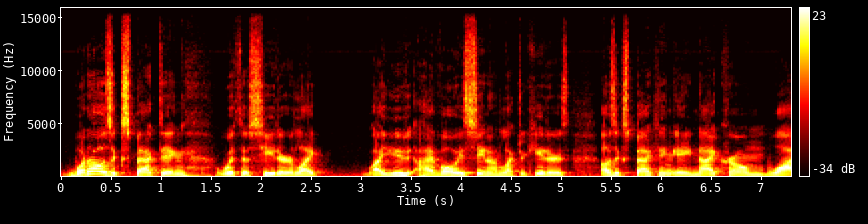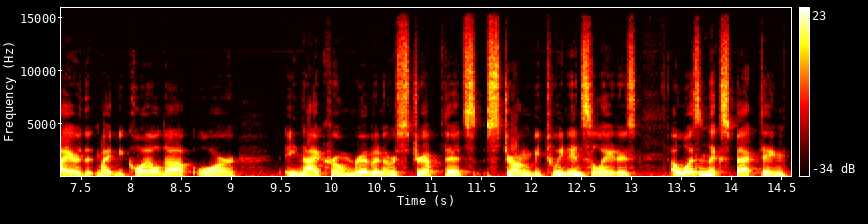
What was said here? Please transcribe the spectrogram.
what I was expecting with this heater, like I have always seen on electric heaters, I was expecting a nichrome wire that might be coiled up or a nichrome ribbon or strip that's strung between insulators. I wasn't expecting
